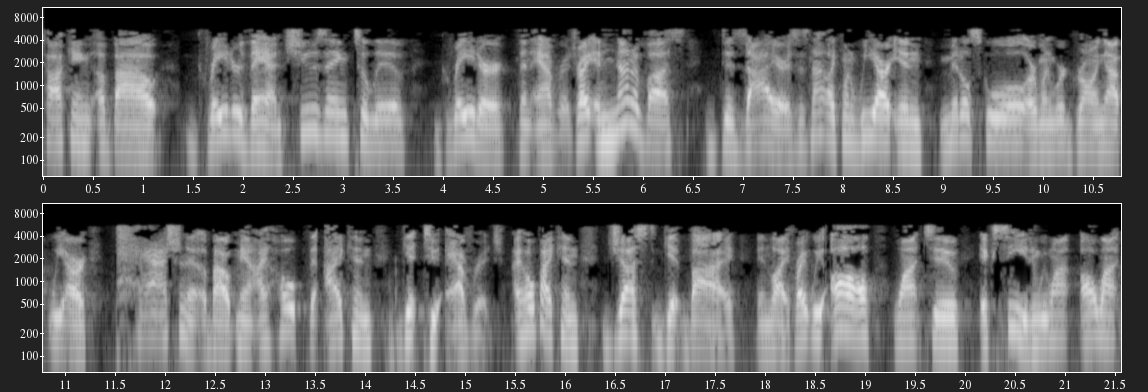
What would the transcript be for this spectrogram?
talking about greater than, choosing to live greater than average, right? And none of us desires. It's not like when we are in middle school or when we're growing up, we are passionate about, man, I hope that I can get to average. I hope I can just get by in life, right? We all want to exceed and we want, all want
